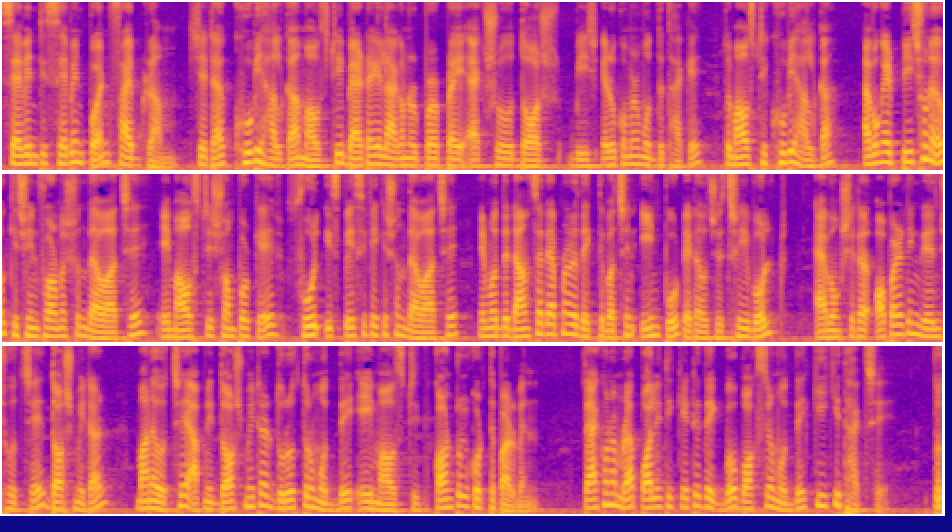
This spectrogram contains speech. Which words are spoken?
seventy seven point five gram. সেটা খুবই হালকা, মাউসটি ব্যাটারি লাগানোর পর প্রায় একশো দশ বিশ এরকমের মধ্যে থাকে। তো মাউসটি খুবই হালকা। এবং এর পিছনেও কিছু ইনফরমেশন দেওয়া আছে। এই মাউসটির সম্পর্কে ফুল স্পেসিফিকেশন দেওয়া আছে। এর মধ্যে ডান সাইডে আপনারা দেখতে পাচ্ছেন ইনপুট এটা হচ্ছে থ্রি বোল্ট এবং সেটার অপারেটিং রেঞ্জ হচ্ছে দশ মিটার মানে হচ্ছে আপনি দশ মিটার দূরত্বর মধ্যে এই মাউসটি কন্ট্রোল করতে পারবেন। তো এখন আমরা পলিটি কেটে দেখব বক্সের মধ্যে কি কি থাকছে। তো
